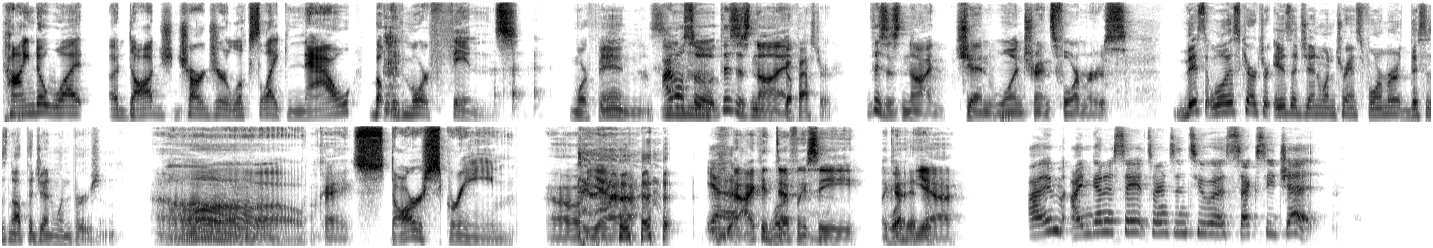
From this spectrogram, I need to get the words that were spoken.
kind of what a Dodge Charger looks like now, but with more fins. More fins. I'm also. Mm-hmm. This is not. Go faster. This is not Gen One Transformers. This well, this character is a Gen One Transformer. This is not the Gen One version. Oh. Okay. Starscream. Oh yeah. yeah Yeah, I could What- definitely see like what a if? yeah. I'm I'm gonna say it turns into a sexy jet. Turns into a sexy Ooh. jet.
